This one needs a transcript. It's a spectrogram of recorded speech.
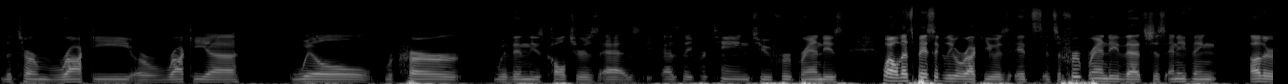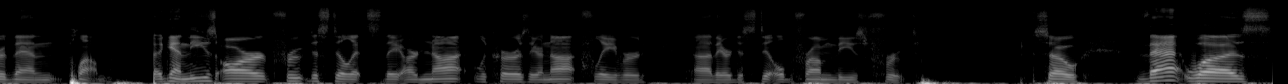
the term rocky or rakia will recur within these cultures as as they pertain to fruit brandies. Well, that's basically what rachiu is. It's it's a fruit brandy that's just anything other than plum. Again, these are fruit distillates. They are not liqueurs. They are not flavored. Uh, they are distilled from these fruit. So that was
